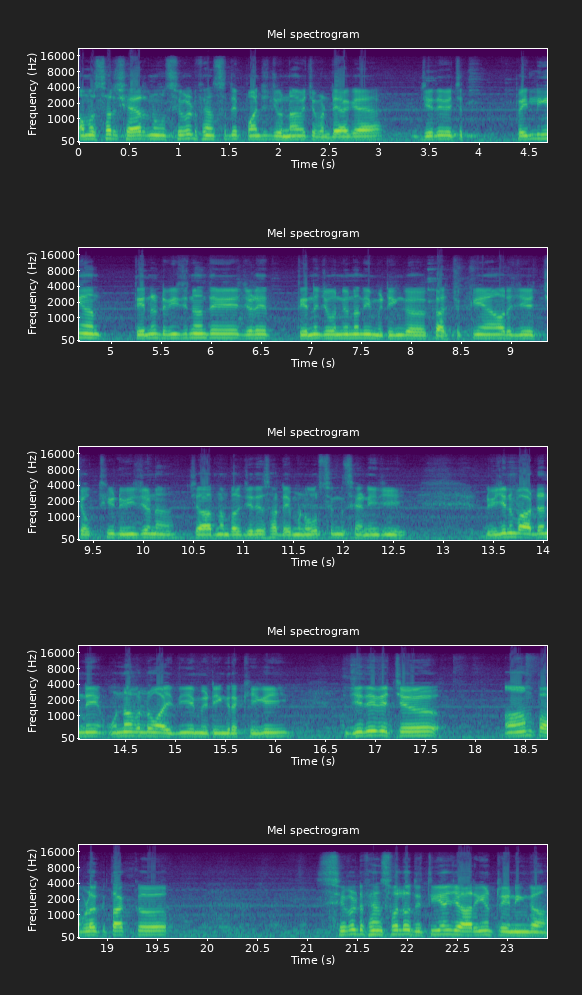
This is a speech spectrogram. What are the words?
ਅੰਮ੍ਰਿਤਸਰ ਸ਼ਹਿਰ ਨੂੰ ਸਿਵਲ ਡਿਫੈਂਸ ਦੇ ਪੰਜ ਜ਼ੋਨਾਂ ਵਿੱਚ ਵੰਡਿਆ ਗਿਆ ਜਿਹਦੇ ਵਿੱਚ ਪਹਿਲੀਆਂ ਤਿੰਨ ਡਿਵੀਜ਼ਨਾਂ ਦੇ ਜਿਹੜੇ ਤਿੰਨ ਜ਼ੋਨ ਨੇ, ਉਹਨਾਂ ਦੀ ਮੀਟਿੰਗ ਕਰ ਚੁੱਕੇ ਆ ਔਰ ਜੇ ਚੌਥੀ ਡਿਵੀਜ਼ਨ 4 ਨੰਬਰ ਜਿਹਦੇ ਸਾਡੇ ਮਨੋਹਰ ਸਿੰਘ ਸੈਣੀ ਜੀ ਡਿਵੀਜ਼ਨ ਵਾਰਡਨ ਨੇ, ਉਹਨਾਂ ਵੱਲੋਂ ਅੱਜ ਦੀ ਇਹ ਮੀਟਿੰਗ ਰੱਖੀ ਗਈ, ਜਿਹਦੇ ਵਿੱਚ ਆਮ ਪਬਲਿਕ ਤੱਕ ਸਿਵਲ ਡਿਫੈਂਸ ਵੱਲੋਂ ਦਿੱਤੀਆਂ ਜਾ ਰਹੀਆਂ ਟ੍ਰੇਨਿੰਗਾਂ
